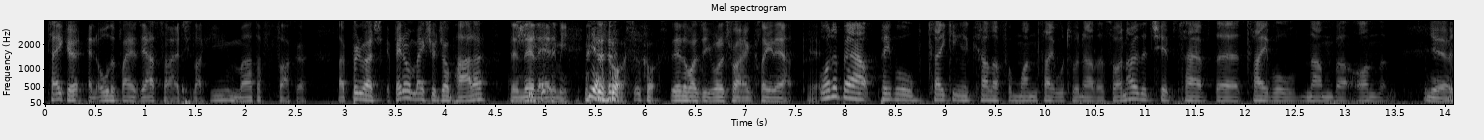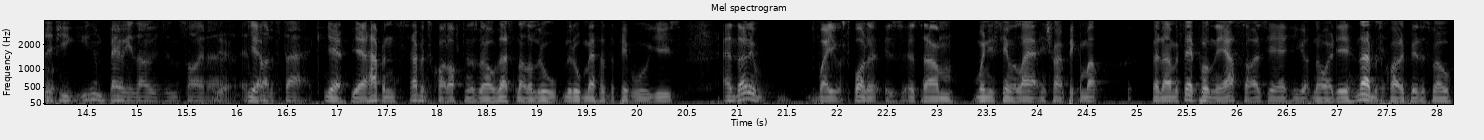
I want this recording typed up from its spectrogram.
take it and all the players outside, you're like, you motherfucker. Like pretty much, if anyone makes your job harder, then they're the enemy. yeah, of course, of course. they're the ones that you want to try and clean out. What about people taking a colour from one table to another? So I know the chips have the table number on them. Yeah. But if you you can bury those inside a inside Yeah. a stack. Yeah, yeah, it happens happens quite often as well. That's another little little method that people will use. And the only way you'll spot it is, is um, when you see them lay out and you try and pick them up. But um, if they're put on the outsides, yeah, you got no idea. And that happens quite a bit as well.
